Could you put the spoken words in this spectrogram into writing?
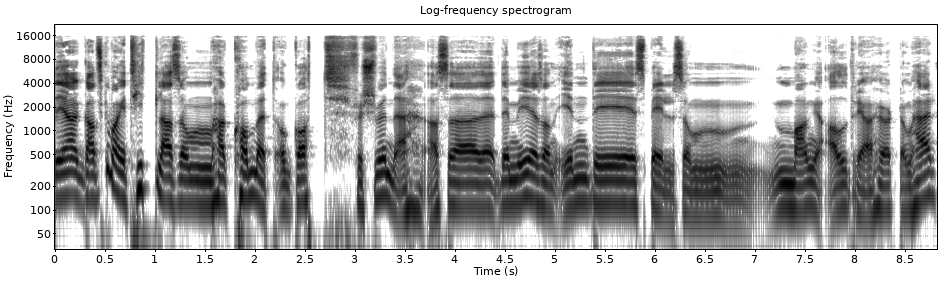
de har ganske mange titler som har kommet og gått forsvunnet. Altså, det, det er mye sånn indie-spill som mange aldri har hørt om her.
